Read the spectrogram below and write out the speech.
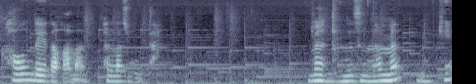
가운데에다가만 발라줍니다. 그러면 눈웃음을 하면 이렇게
